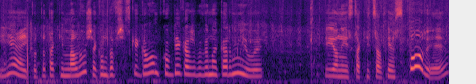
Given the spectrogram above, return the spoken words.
Jejku, to taki maluszek, on do wszystkich gołąbków biega, żeby go nakarmiły. I on jest taki całkiem spory.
